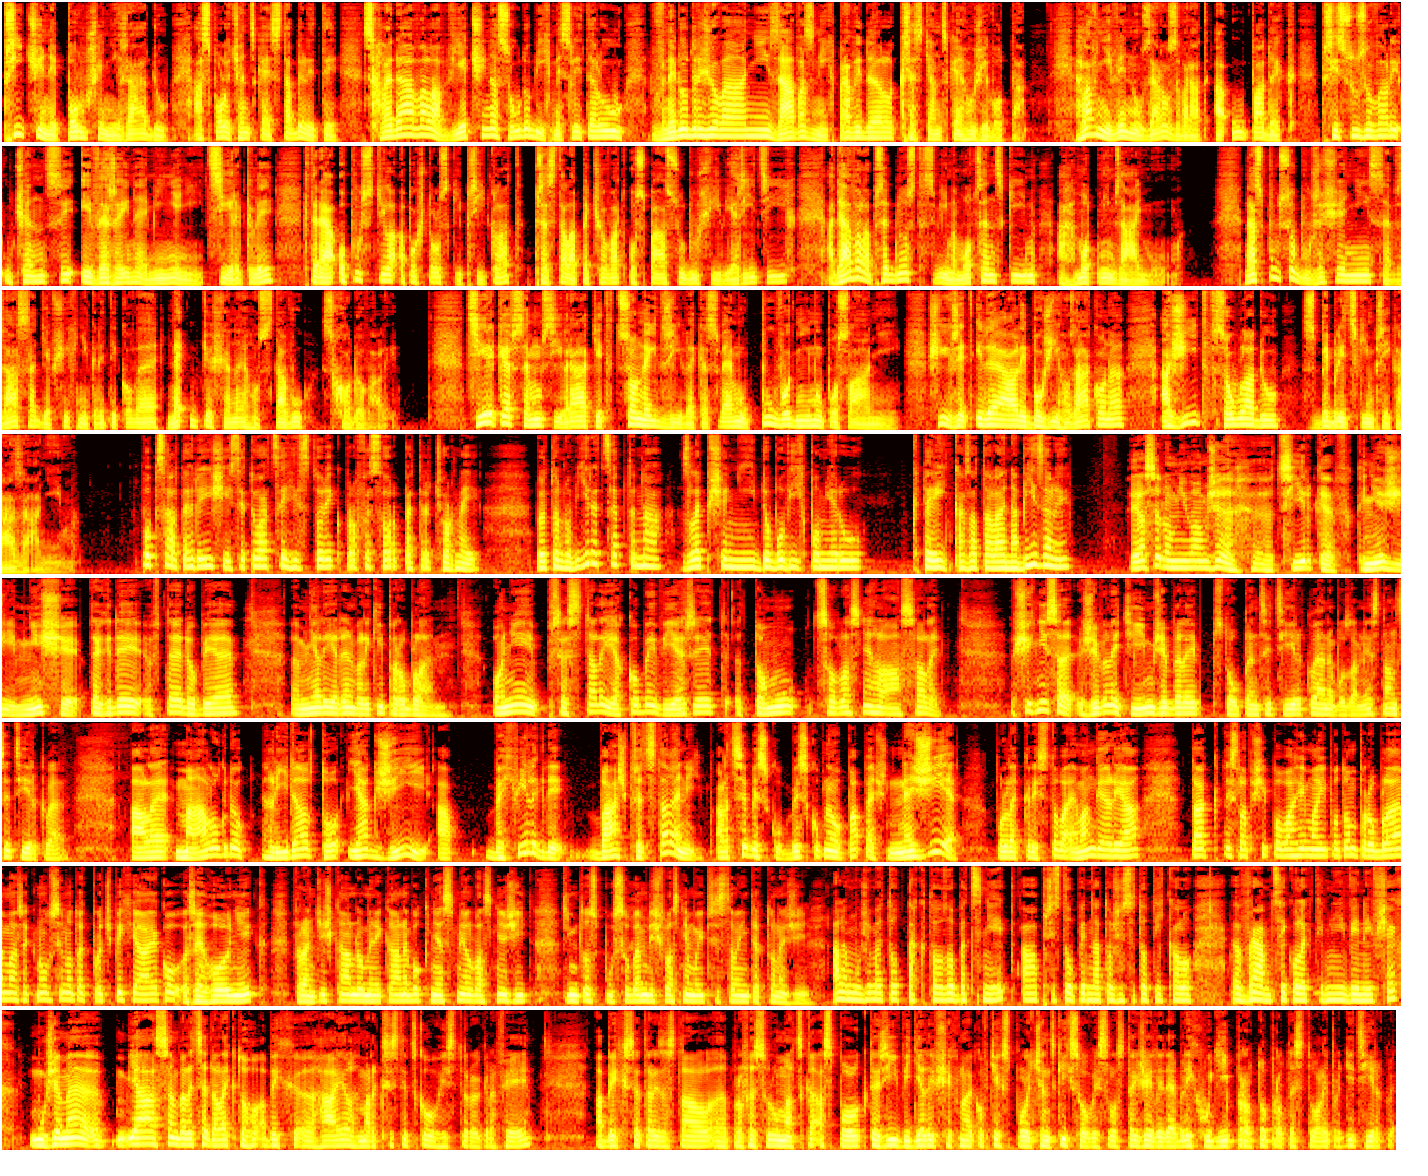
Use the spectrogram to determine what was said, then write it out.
Příčiny porušení řádu a společenské stability shledávala většina soudobých myslitelů v nedodržování závazných pravidel křesťanského života. Hlavní vinu za rozvrat a úpadek přisuzovali učenci i veřejné mínění církvy, která opustila apoštolský příklad, přestala pečovat o spásu duší věřících a dávala přednost svým mocenským a hmotným zájmům. Na způsobu řešení se v zásadě všichni kritikové neutěšeného stavu shodovali. Církev se musí vrátit co nejdříve ke svému původnímu poslání, šířit ideály božího zákona a žít v souladu s biblickým přikázáním. Popsal tehdejší situaci historik profesor Petr Čornej. Byl to nový recept na zlepšení dobových poměrů, který kazatelé nabízeli? Já se domnívám, že církev, kněží, mniši tehdy v té době měli jeden veliký problém oni přestali jakoby věřit tomu, co vlastně hlásali. Všichni se živili tím, že byli stoupenci církve nebo zaměstnanci církve, ale málo kdo hlídal to, jak žijí a ve chvíli, kdy váš představený arcibiskup, biskup nebo papež nežije podle Kristova evangelia, tak ty slabší povahy mají potom problém a řeknou si, no tak proč bych já jako řeholník, františkán, dominikán nebo kněz měl vlastně žít tímto způsobem, když vlastně moji představení takto nežijí. Ale můžeme to takto zobecnit a přistoupit na to, že se to týkalo v rámci kolektivní viny všech? Můžeme, já jsem velice dalek toho, abych hájil marxistickou historiografii, abych se tady zastal eh, profesorů Macka a spol, kteří viděli všechno jako v těch společenských souvislostech, že lidé byli chudí, proto protestovali proti církvi.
